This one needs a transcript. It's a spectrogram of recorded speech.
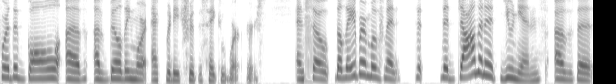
for the goal of of building more equity for the sake of workers. And so the labor movement, the, the dominant unions of the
